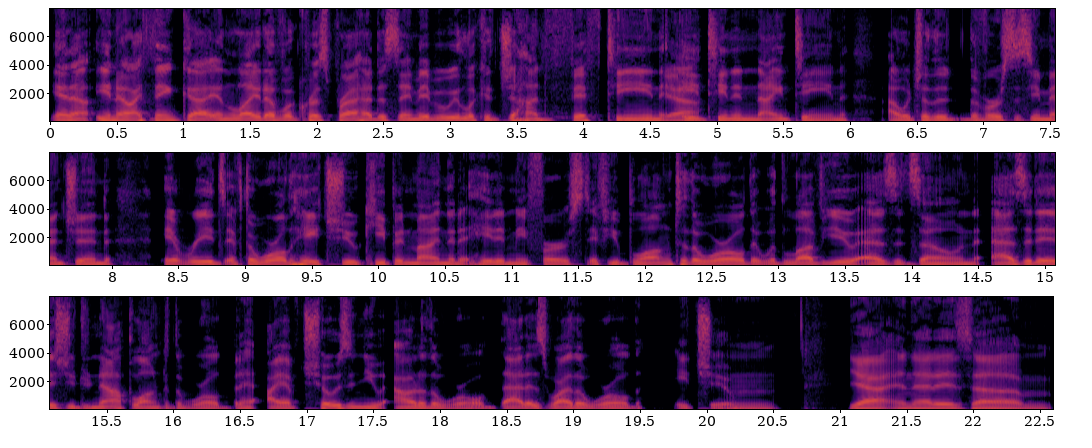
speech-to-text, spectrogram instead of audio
You know, you know, I think uh, in light of what Chris Pratt had to say, maybe we look at John 15, yeah. 18, and 19, uh, which are the, the verses he mentioned. It reads, If the world hates you, keep in mind that it hated me first. If you belong to the world, it would love you as its own. As it is, you do not belong to the world, but I have chosen you out of the world. That is why the world hates you. Mm. Yeah. And that is um,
